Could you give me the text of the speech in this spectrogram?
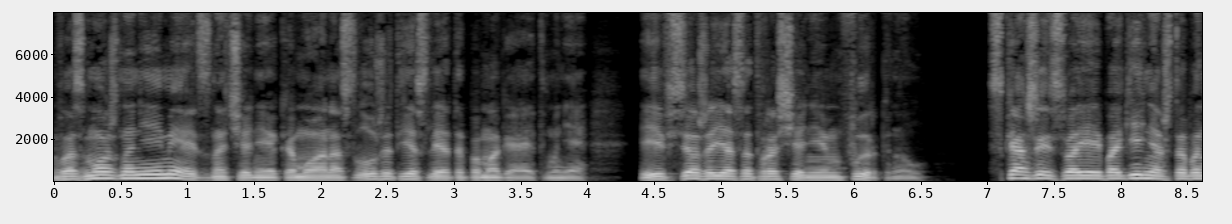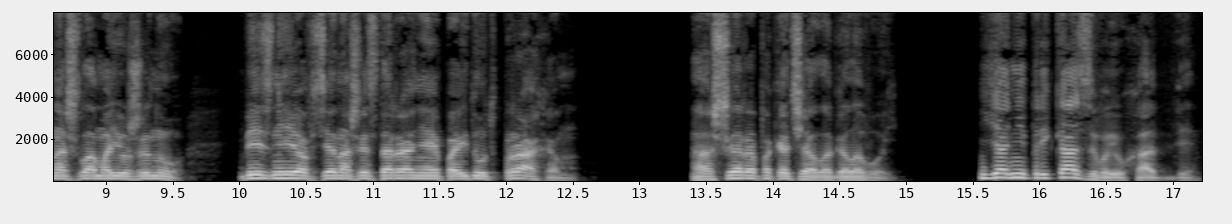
Возможно, не имеет значения, кому она служит, если это помогает мне. И все же я с отвращением фыркнул. «Скажи своей богине, чтобы нашла мою жену. Без нее все наши старания пойдут прахом». Ашера покачала головой. «Я не приказываю Хавве».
